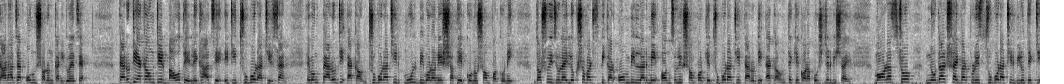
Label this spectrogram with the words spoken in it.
চার হাজার হাজার অনুসরণকারী রয়েছে। প্যারোটি অ্যাকাউন্টের বাওতে লেখা আছে, এটি ধ্রুব রাঠির ফ্যান এবং প্যারোটি অ্যাকাউন্ট ধ্রুব রাঠির মূল বিবরণের সাথে কোনো সম্পর্ক নেই। দশই জুলাই লোকসভার স্পিকার ওম বিল্লার মেয়ে অঞ্জলির সম্পর্কে ধ্রুব রাঠির প্যারোটি অ্যাকাউন্ট থেকে করা পোস্টের বিষয়ে Maharashtra, nodal cyber police Dhruv রাঠির বিরুদ্ধে একটি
